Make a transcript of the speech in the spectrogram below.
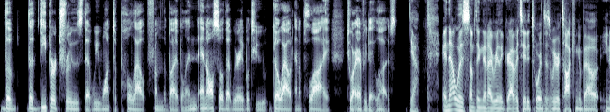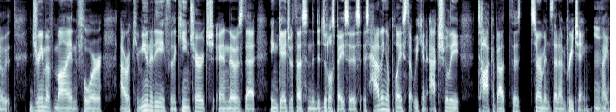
the the deeper truths that we want to pull out from the Bible and and also that we're able to go out and apply to our everyday lives. And that was something that I really gravitated towards as we were talking about, you know, dream of mine for our community, for the Keene Church, and those that engage with us in the digital spaces is having a place that we can actually talk about the sermons that I'm preaching. Mhm. Like,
